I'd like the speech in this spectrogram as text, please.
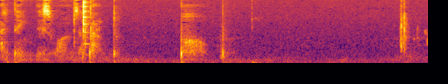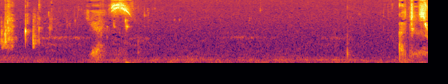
I think this one's about to pop. Yes. I just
